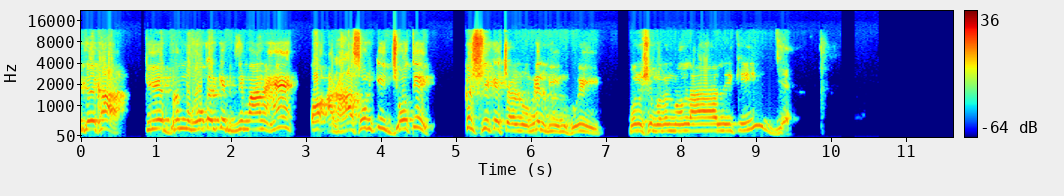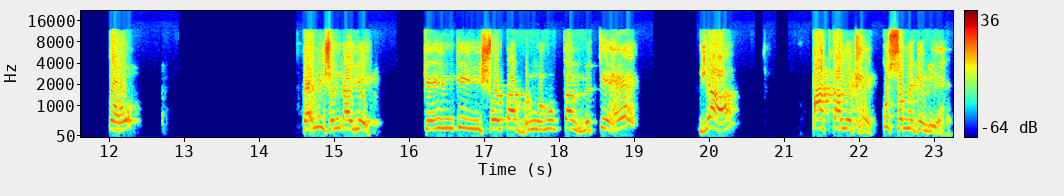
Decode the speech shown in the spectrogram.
देखा कि ये ब्रह्म होकर के विद्यमान हैं और अघासुर की ज्योति कृष्ण के चरणों में लीन हुई। बोलो श्री मदन मोहन लाल की जय। तो पहली शंका ये कि इनकी ईश्वरता ब्रह्म रूपता नित्य है या तात्कालिक है, कुछ समय के लिए है?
